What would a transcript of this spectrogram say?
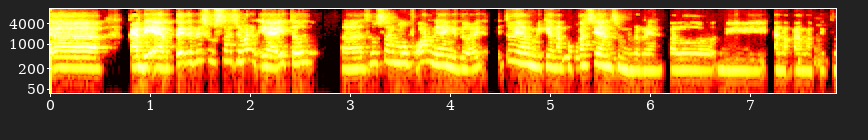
uh, eh, KDRT, tapi susah. Cuman ya itu uh, susah move on ya gitu itu yang bikin aku kasihan sebenarnya kalau di anak-anak itu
